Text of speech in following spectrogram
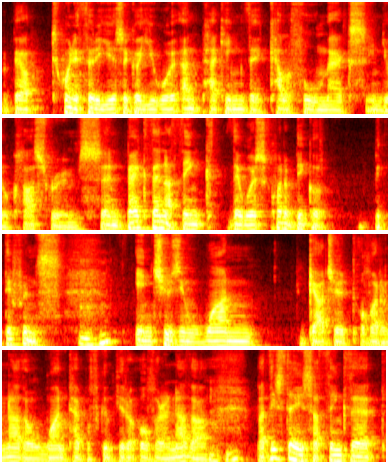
about 20, 30 years ago, you were unpacking the colorful Macs in your classrooms. And back then, I think there was quite a big, big difference mm-hmm. in choosing one gadget over another, one type of computer over another. Mm-hmm. But these days, I think that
